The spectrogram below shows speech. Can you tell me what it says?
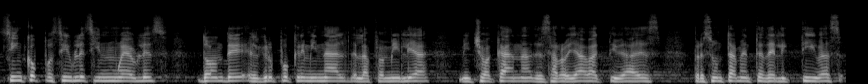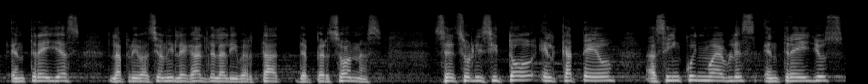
cinco posibles inmuebles donde el grupo criminal de la familia michoacana desarrollaba actividades presuntamente delictivas, entre ellas la privación ilegal de la libertad de personas. Se solicitó el cateo a cinco inmuebles, entre ellos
